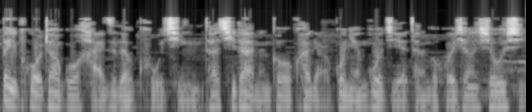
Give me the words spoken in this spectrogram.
被迫照顾孩子的苦情。他期待能够快点过年过节，才能够回乡休息。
